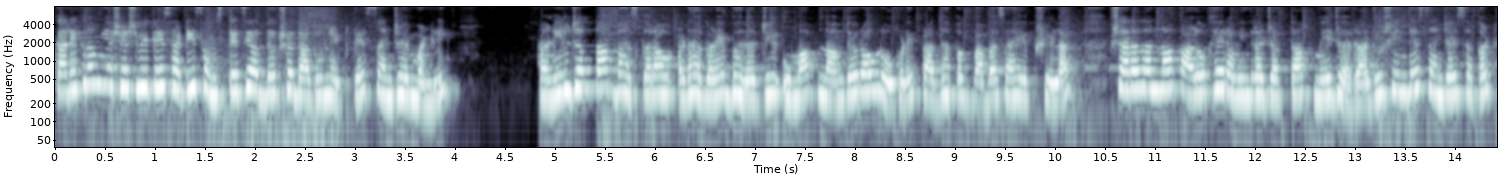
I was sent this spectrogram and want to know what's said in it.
कार्यक्रम यशस्वीतेसाठी संस्थेचे अध्यक्ष दादू नेटके संजय मंडलिक अनिल जगताप भास्करराव अढागणे भरतजी उमाप नामदेवराव रोकडे प्राध्यापक बाबासाहेब शेलाट शरदण्णा काळोखे रवींद्र जगताप मेजर राजू शिंदे संजय सकट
